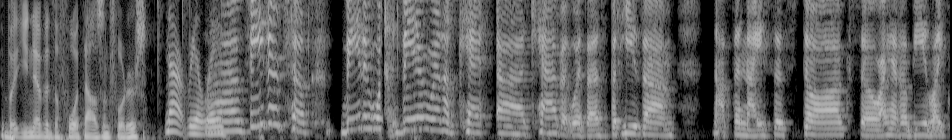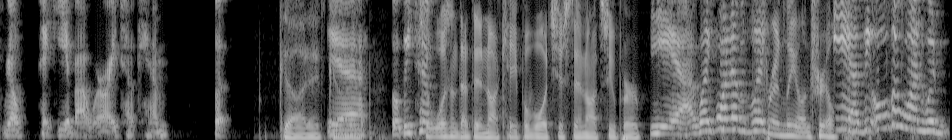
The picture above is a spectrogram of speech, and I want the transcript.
but you never the four thousand footers. not really. Uh, Vader took Vader went Vader went up ca- uh, Cabot with us, but he's um not the nicest dog, so I had to be like real picky about where I took him. But Got it. Got yeah, It. but we So took it wasn't that they're not capable. It's just they're not super yeah, like one of like friendly on trail. yeah, the older one would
